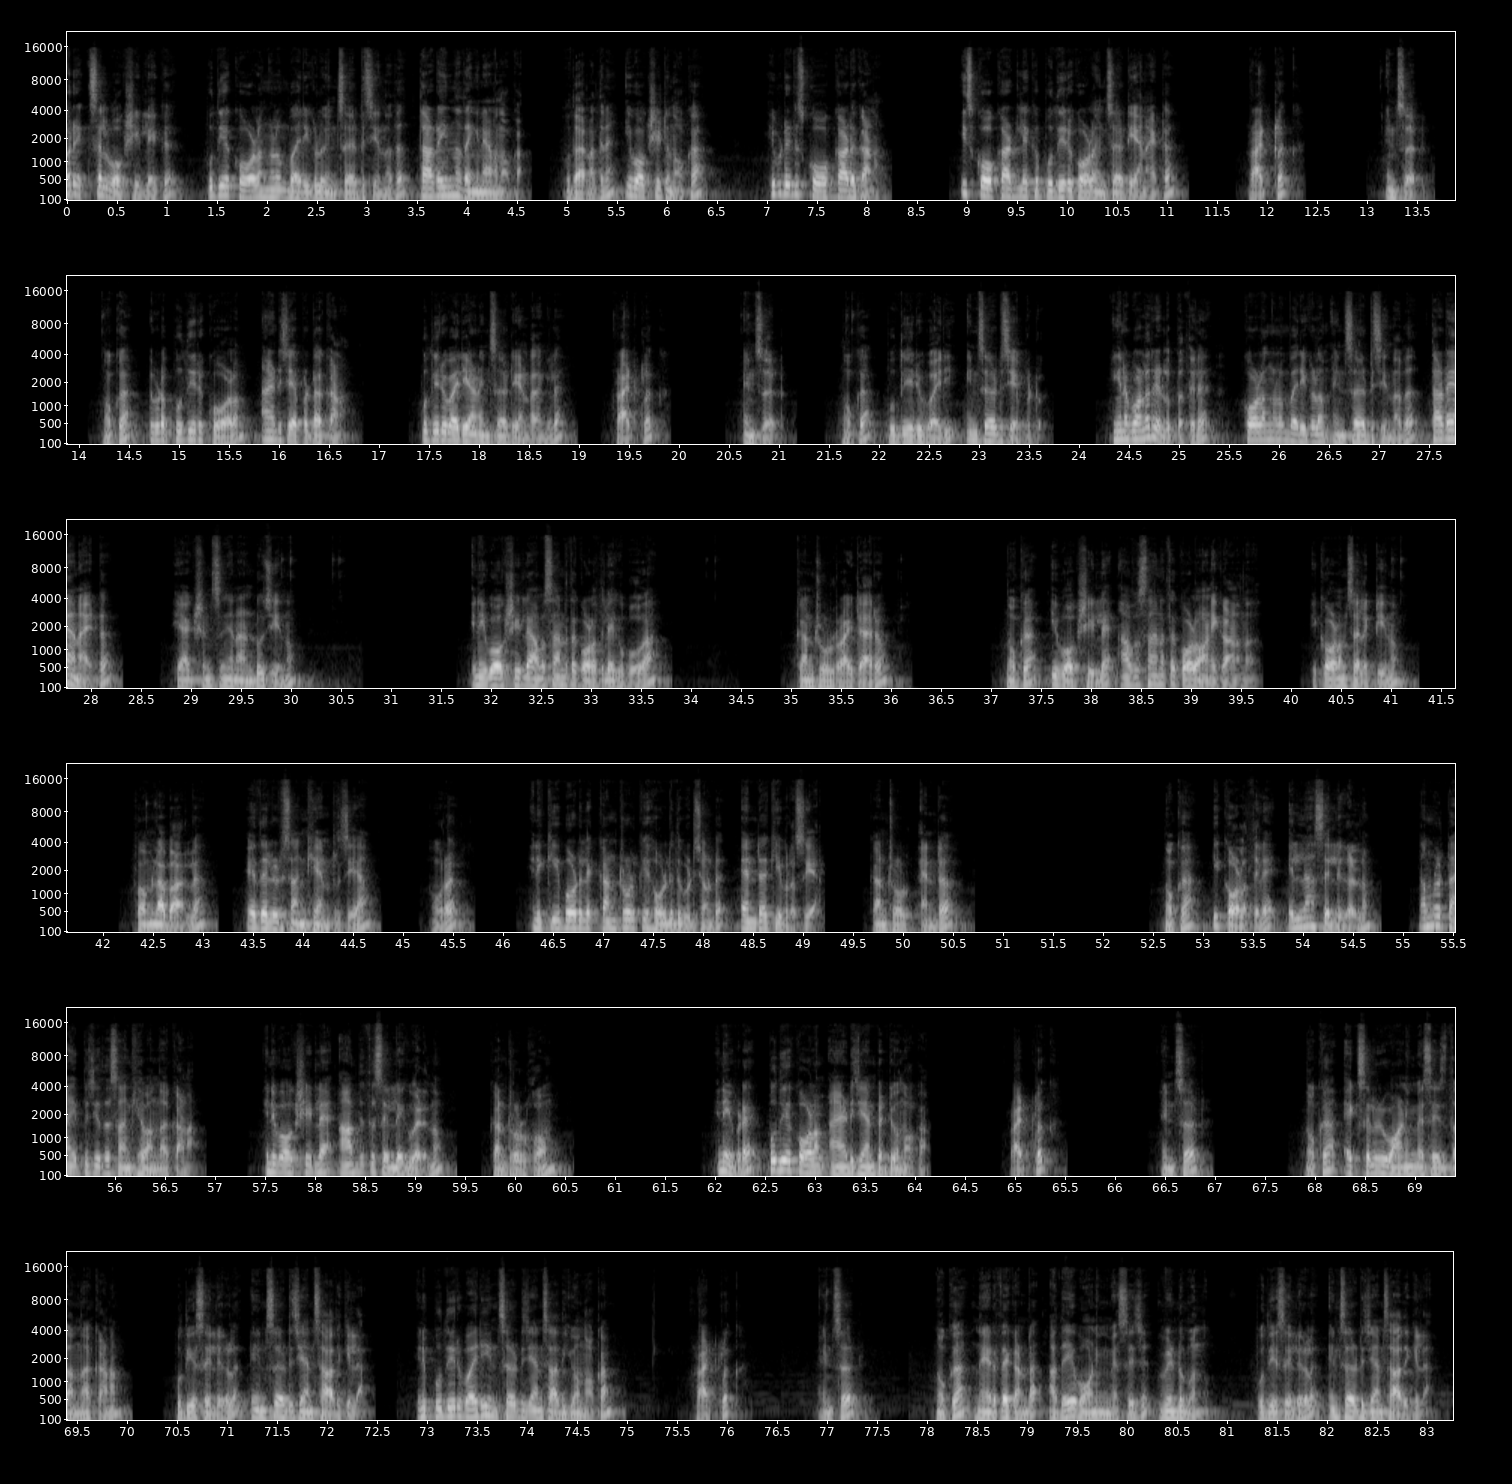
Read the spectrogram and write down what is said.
ഒരു എക്സൽ വർക്ക്ഷീറ്റിലേക്ക് പുതിയ കോളങ്ങളും വരികളും ഇൻസേർട്ട് ചെയ്യുന്നത് തടയുന്നത് എങ്ങനെയാണെന്ന് നോക്കാം. ഉദാഹരണത്തിന് ഈ വർക്ക്ഷീറ്റ് നോക്കുക. ഇവിടെ ഒരു സ്കോ കാർഡ് കാണാം. ഈ സ്കോ കാർഡിലേക്ക് പുതിയൊരു കോളം ഇൻസേർട്ട് ചെയ്യാനായിട്ട് റൈറ്റ് ക്ലിക്ക് ഇൻസേർട്ട് നോക്കുക. ഇവിടെ പുതിയൊരു കോളം ആഡ് ചെയ്യപ്പെട്ടത് കാണാം. പുതിയൊരു വരിയാണ് ഇൻസേർട്ട് ചെയ്യേണ്ടതെങ്കിൽ റൈറ്റ് ക്ലിക്ക് ഇൻസേർട്ട് നോക്കുക. പുതിയൊരു വരി ഇൻസേർട്ട് ചെയ്യപ്പെട്ടു. ഇങ്ങനെ വളരെ എളുപ്പത്തിൽ കോളങ്ങളും വരികളും ഇൻസേർട്ട് ചെയ്യുന്നത് തടയാനായിട്ട് ഈ ആക്ഷൻസ് ഞാൻ അൺഡു ചെയ്യുന്നു. ഇനി വർക്ക്ഷീറ്റിലെ അവസാനത്തെ കോളത്തിലേക്ക് പോവുക. കൺട്രോൾ റൈറ്റ് ആരോ നോക്കുക ഈ വർക്ക്ഷീറ്റിലെ അവസാനത്തെ കോളമാണ് ഈ കാണുന്നത്. ഈ കോളം സെലക്ട് ചെയ്യുന്നു. ഫോമുല ബാറിൽ ഏതെങ്കിലും ഒരു സംഖ്യ എന്റർ ചെയ്യുക നൂറ്. ഇനി കീബോർഡിലെ കൺട്രോൾ കീ ഹോൾഡ് ചെയ്ത് പിടിച്ചുകൊണ്ട് എന്റർ കീ പ്രസ് ചെയ്യുക കൺട്രോൾ എന്റർ നോക്കുക ഈ കോളത്തിലെ എല്ലാ സെല്ലുകളിലും നമ്മൾ ടൈപ്പ് ചെയ്ത സംഖ്യ വന്നാൽ കാണാം. ഇനി വർക്ക്ഷീറ്റിലെ ആദ്യത്തെ സെല്ലിലേക്ക് വരുന്നു. കൺട്രോൾ ഹോം ഇനി ഇവിടെ പുതിയ കോളം ആഡ് ചെയ്യാൻ പറ്റുമോ നോക്കാം. റൈറ്റ് ക്ലിക്ക് ഇൻസേർട്ട് നോക്കുക എക്സൽ ഒരു വാർണിംഗ് മെസ്സേജ് തന്നാൽ കാണാം. പുതിയ സെല്ലുകൾ ഇൻസേർട്ട് ചെയ്യാൻ സാധിക്കില്ല. ഇനി പുതിയൊരു വരി ഇൻസേർട്ട് ചെയ്യാൻ സാധിക്കുമോ നോക്കാം. റൈറ്റ് ക്ലിക്ക് ഇൻസേർട്ട് നോക്കുക നേരത്തെ കണ്ട അതേ വാർണിംഗ് മെസ്സേജ് വീണ്ടും വന്നു. പുതിയ സെല്ലുകൾ ഇൻസേർട്ട് ചെയ്യാൻ സാധിക്കില്ല.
